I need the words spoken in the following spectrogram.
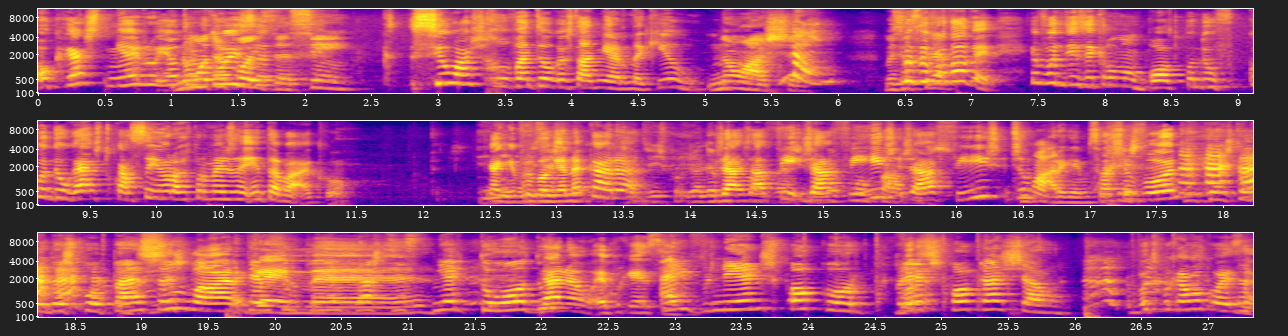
ou que gaste dinheiro em outra, Numa outra coisa. coisa, sim. Se eu acho relevante ele gastar dinheiro naquilo, Não achas? Não. Mas, Mas, a verdade é, eu vou lhe dizer que ele não pode quando eu, quando eu gasto quase 100 euros por mês em tabaco. Ganha vergonha na cara. Já, já, fiz, já fiz, já fiz. Deslarguem-me, se faz favor. Queres todas das poupanças, Deslarguem-me. gastes esse dinheiro todo Não, não, é porque é assim. em venenos para o corpo, preços para o caixão. Vou-te explicar uma coisa.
